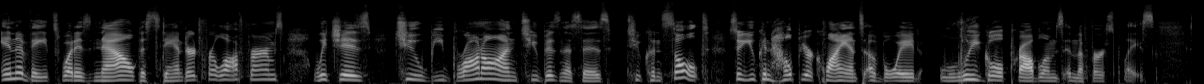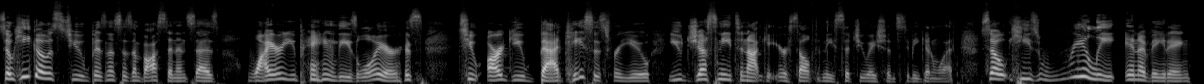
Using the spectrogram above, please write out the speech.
innovates what is now the standard for law firms, which is to be brought on to businesses to consult so you can help your clients avoid legal problems in the first place. So he goes to businesses in Boston and says, Why are you paying these lawyers to argue bad cases for you? You just need to not get yourself in these situations to begin with. So he's really innovating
